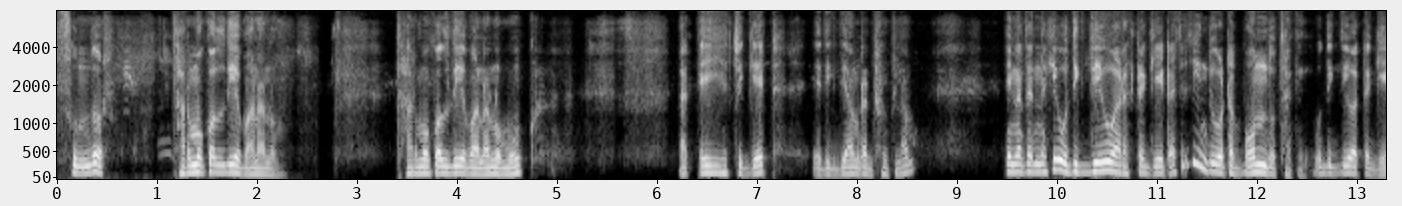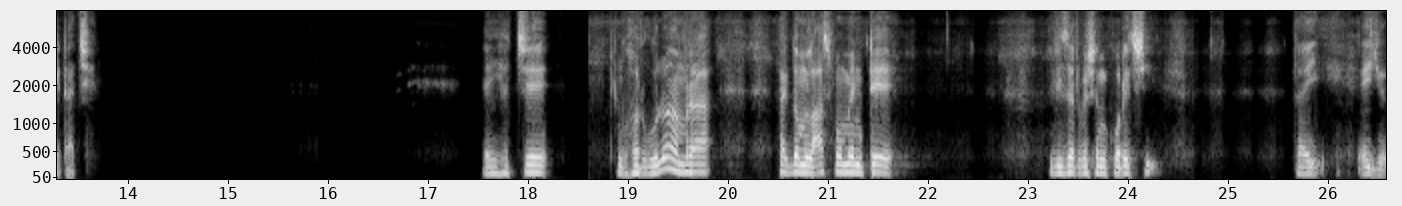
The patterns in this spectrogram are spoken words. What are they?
সুন্দর। থার্মোকল দিয়ে বানানো। থার্মোকল দিয়ে বানানো মুখ। আর এই হচ্ছে গেট। এদিক দিয়ে আমরা ঢুকলাম। এনাদের নাকি ওদিক দিয়েও আর একটা গেট আছে কিন্তু ওটা বন্ধ থাকে। ওদিক দিয়েও একটা গেট আছে। এই হচ্ছে ঘরগুলো। আমরা একদম লাস্ট মোমেন্টে রিজার্ভেশন করেছি। তাই এই যে,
